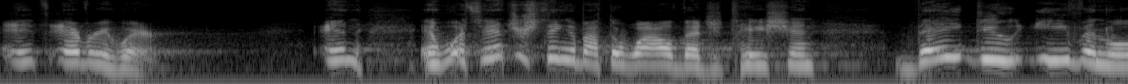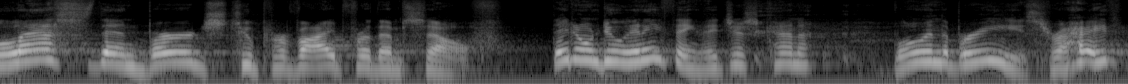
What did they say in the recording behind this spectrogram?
It's everywhere. And, and what's interesting about the wild vegetation, they do even less than birds to provide for themselves. They don't do anything, they just kind of blow in the breeze, right?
